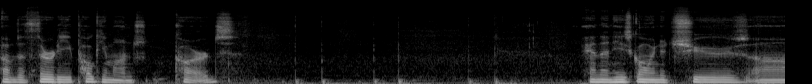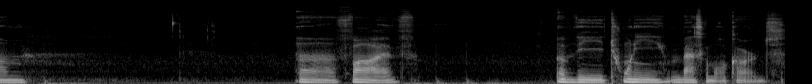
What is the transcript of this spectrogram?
of the 30 Pokemon cards. And then he's going to choose um, uh, five of the 20 basketball cards.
